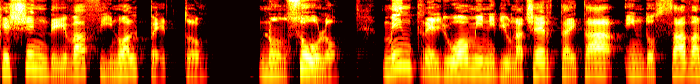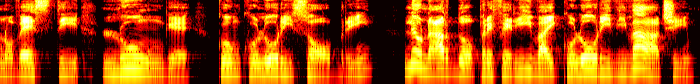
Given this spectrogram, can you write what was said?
che scendeva fino al petto. Non solo, mentre gli uomini di una certa età indossavano vesti lunghe con colori sobri, Leonardo preferiva i colori vivaci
